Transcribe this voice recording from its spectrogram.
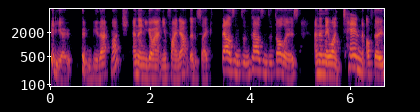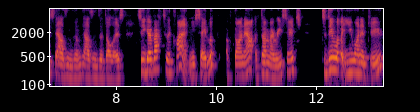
video couldn't be that much. And then you go out and you find out that it's like thousands and thousands of dollars and then they want 10 of those thousands and thousands of dollars. So you go back to the client and you say look i've gone out i've done my research. To do what you want to do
